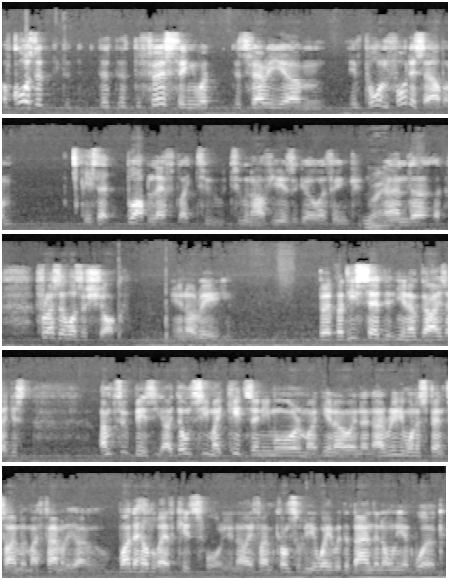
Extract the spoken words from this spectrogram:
of course, the, the, the, the first thing what is very um, important for this album is that Bob left like two two and a half years ago, I think, Right. and uh, for us that was a shock, you know, really. But but he said, you know, guys, I just I'm too busy. I don't see my kids anymore, my you know, and, and I really want to spend time with my family. Uh, Why the hell do I have kids for? You know, if I'm constantly away with the band and only at work.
